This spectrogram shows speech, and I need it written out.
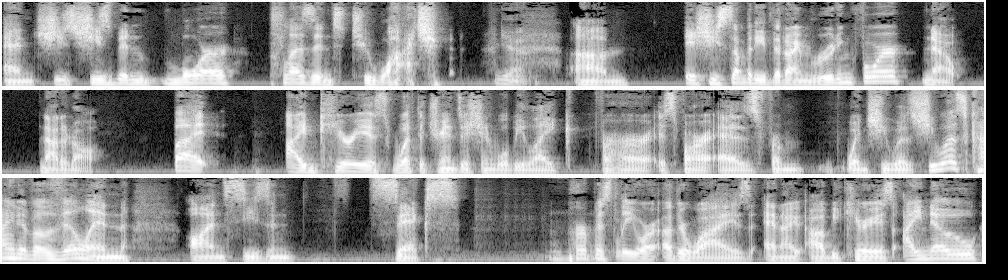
and she's she's been more pleasant to watch yeah. um, is she somebody that I'm rooting for? No, not at all. But I'm curious what the transition will be like for her as far as from when she was she was kind of a villain on season 6 purposely or otherwise and I, I'll be curious. I know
